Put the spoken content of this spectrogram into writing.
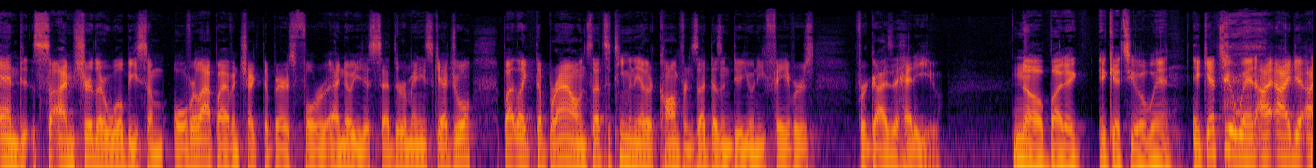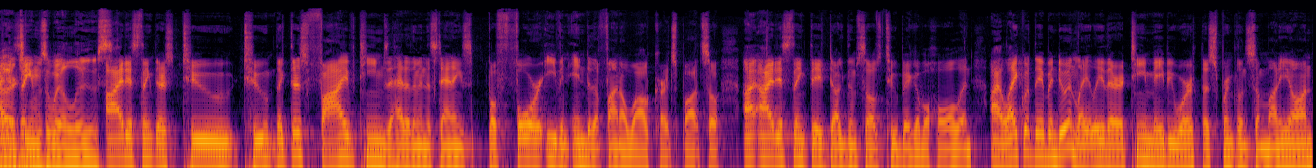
and so I'm sure there will be some overlap. I haven't checked the Bears full. I know you just said the remaining schedule, but like the Browns, that's a team in the other conference. That doesn't do you any favors for guys ahead of you. No, but it, it gets you a win. It gets you a win. I, I, I Other teams think, will lose. I just think there's two two like there's five teams ahead of them in the standings before even into the final wild card spot. So I, I just think they've dug themselves too big of a hole. And I like what they've been doing lately. They're a team maybe worth the sprinkling some money on.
